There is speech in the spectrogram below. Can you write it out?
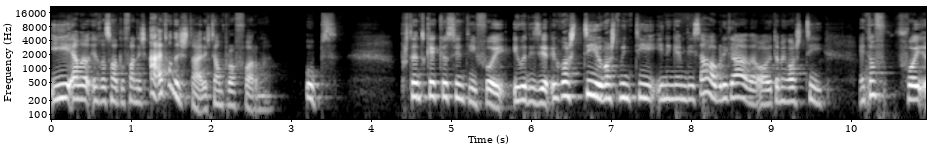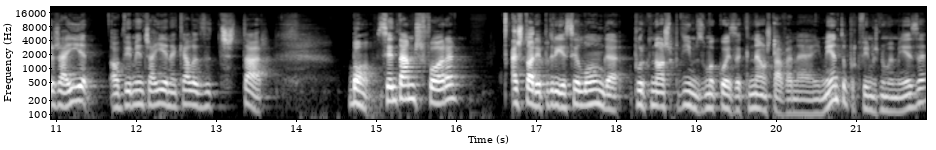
E ela, em relação ao telefone, diz: Ah, então deixa estar, isto é um pró-forma. Ups. Portanto, o que é que eu senti foi eu a dizer: Eu gosto de ti, eu gosto muito de ti, e ninguém me disse: Ah, obrigada, ou eu também gosto de ti. Então foi, eu já ia, obviamente já ia naquela de testar. Bom, sentámos fora. A história poderia ser longa porque nós pedimos uma coisa que não estava na emenda, porque vimos numa mesa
